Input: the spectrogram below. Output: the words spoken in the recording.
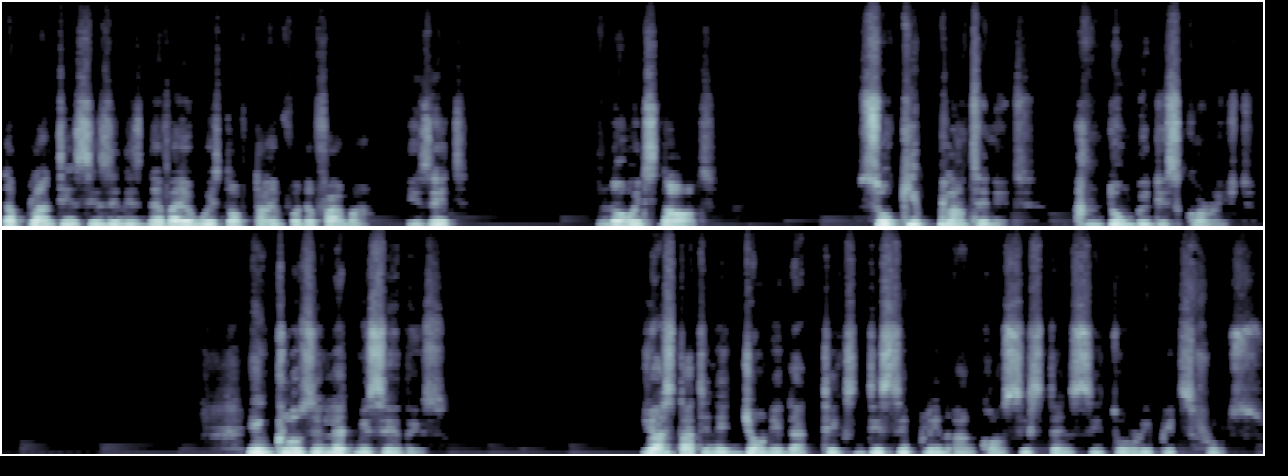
The planting season is never a waste of time for the farmer, is it? No, it's not. So keep planting it and don't be discouraged. In closing, let me say this. You are starting a journey that takes discipline and consistency to reap its fruits.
